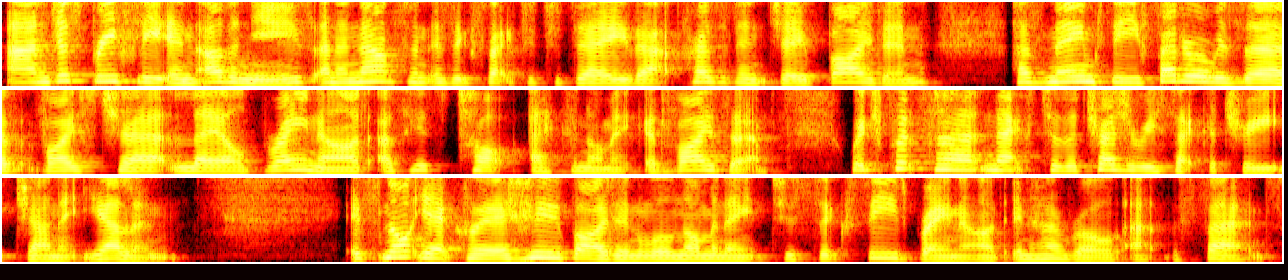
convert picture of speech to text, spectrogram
And just briefly in other news, an announcement is expected today that President Joe Biden has named the Federal Reserve Vice Chair Lael Brainard as his top economic advisor, which puts her next to the Treasury Secretary Janet Yellen. It's not yet clear who Biden will nominate to succeed Brainard in her role at the Fed.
